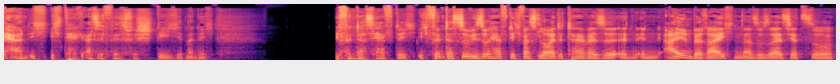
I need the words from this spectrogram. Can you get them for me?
ja, und ich, ich denke, also das verstehe ich immer nicht. Ich finde das heftig. Ich finde das sowieso heftig, was Leute teilweise in, in allen Bereichen, also sei es jetzt so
